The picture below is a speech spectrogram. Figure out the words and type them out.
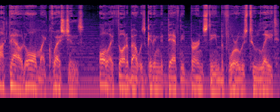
Blocked out all my questions. All I thought about was getting to Daphne Bernstein before it was too late.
